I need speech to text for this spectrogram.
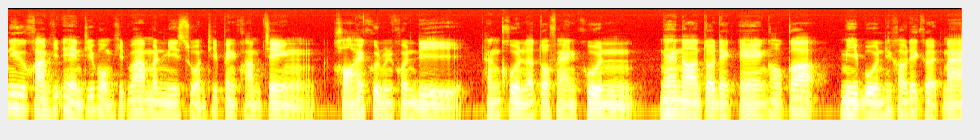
นี่คือความคิดเห็นที่ผมคิดว่ามันมีส่วนที่เป็นความจริง ขอให้คุณเป็นคนดี ทั้งคุณและตัวแฟนคุณ แน่นอนตัวเด็กเองเขาก็มีบุญที่เขาได้เกิดมา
